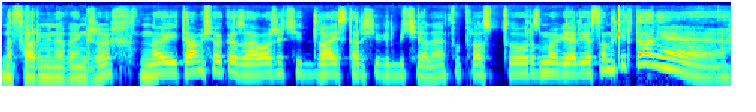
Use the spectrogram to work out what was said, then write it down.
na farmie na Węgrzech. No i tam się okazało, że ci dwaj starsi wielbiciele po prostu rozmawiali o Sankirtanie.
